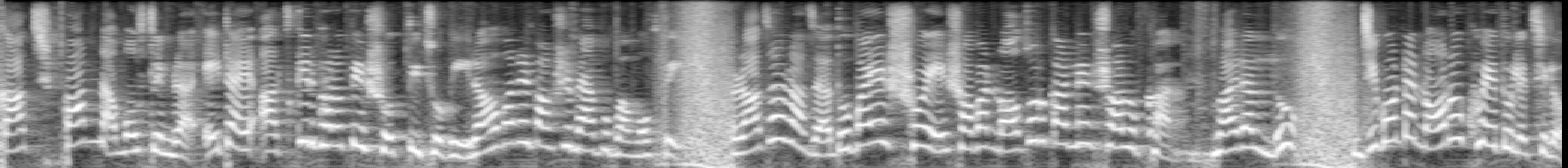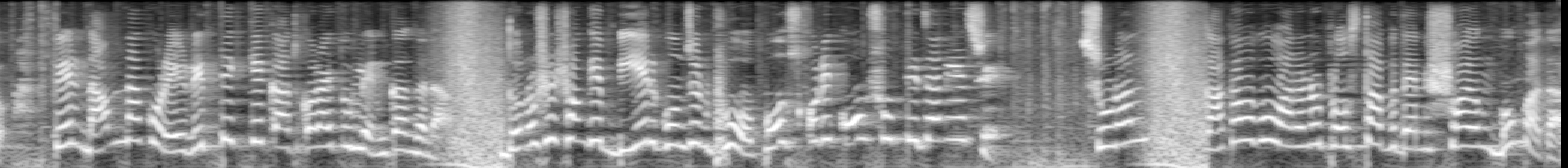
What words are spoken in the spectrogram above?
কাজ পান না মুসলিমরা, এটাই আজকের ভারতের সত্যি ছবি। রহমানের পাশে মেহবুবা মুফতি। রাজা রাজা, দুবাইয়ের শোয়ে সবার নজর কাড়লেন শাহরুখ খান। ভাইরাল লুক, জীবনটা নরক হয়ে তুলেছিল। ফের নাম না করে ঋত্বিককে কাজ করায় তুললেন কঙ্গনা। ধনুষের সঙ্গে বিয়ের গুঞ্জন ভুয়ো পোস্ট করে কোন সত্যি জানিয়েছে? সোনাল কাকাবাবু বানানোর প্রস্তাব দেন স্বয়ং বুম্বাদা।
